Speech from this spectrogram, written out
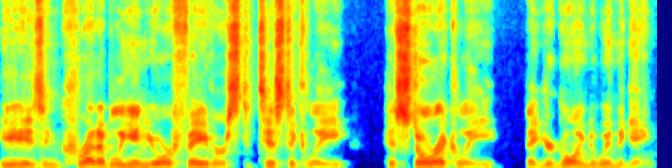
it is incredibly in your favor statistically, historically, that you're going to win the game.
